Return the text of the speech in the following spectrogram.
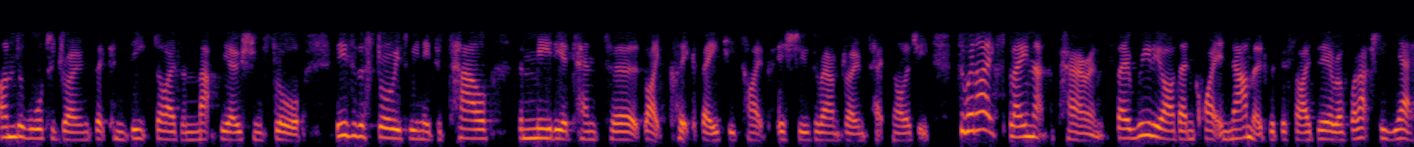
underwater drones that can deep dive and map the ocean floor. These are the stories we need to tell. The media tends to like clickbaity type issues around drone technology. So when I explain that to parents, they really are then quite enamored with this idea of, well, actually, yes,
